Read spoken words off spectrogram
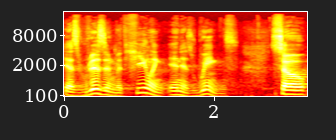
He has risen with healing in his wings. So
